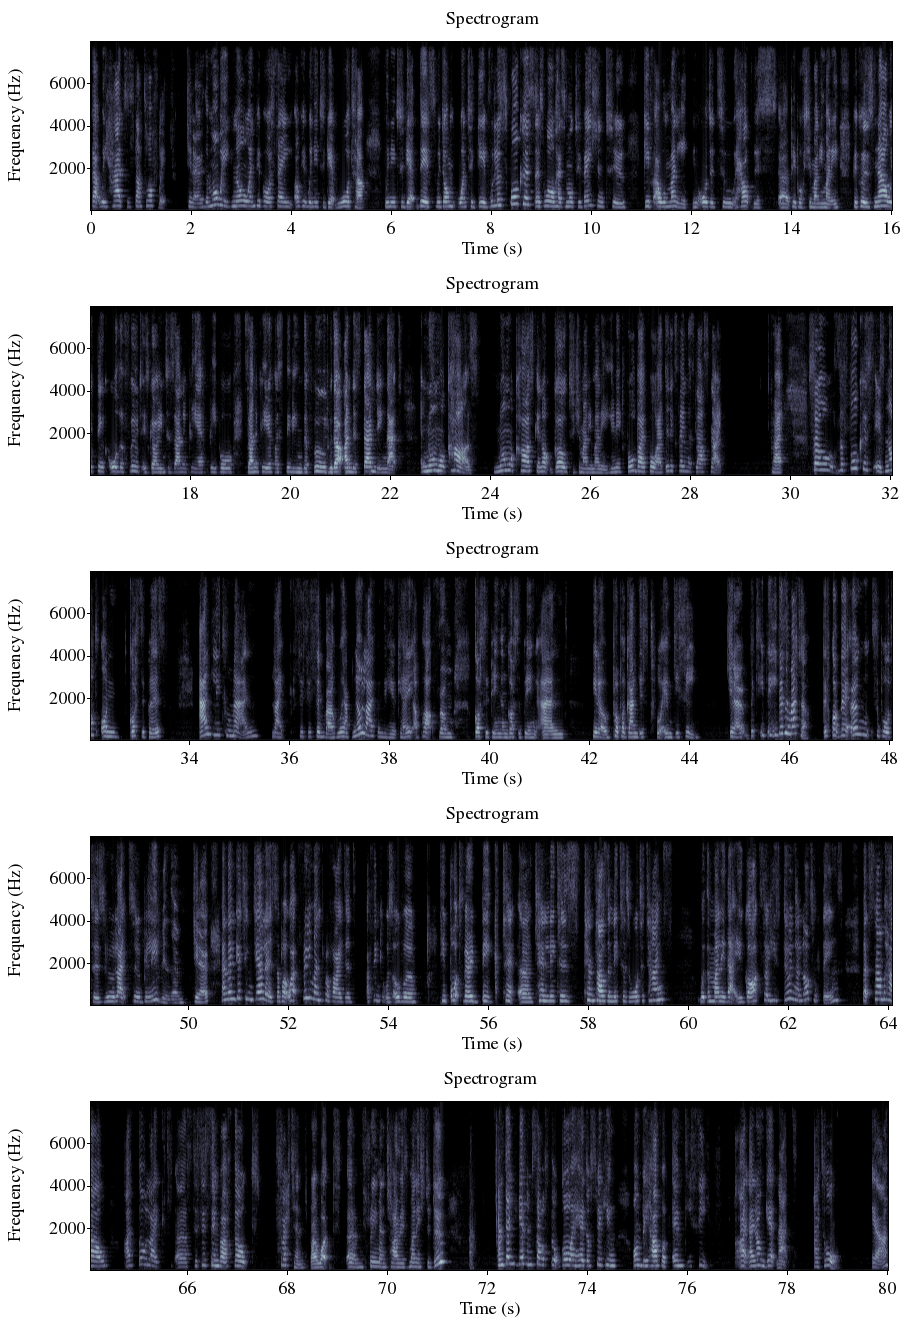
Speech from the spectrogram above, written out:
that we had to start off with. You know, the more we ignore when people are saying, "Okay, we need to get water, we need to get this," we don't want to give. We lose focus as well as motivation to give our money in order to help this uh, people of Chimanimani because now we think all the food is going to ZANU PF people. ZANU PF are stealing the food without understanding that normal cars, normal cars cannot go to Chimanimani. You need four by four. I did explain this last night, right? So the focus is not on gossipers and little man like Sissy Simba who have no life in the UK apart from gossiping and gossiping and, you know, propagandist for MDC. You know, but it, it doesn't matter. They've got their own supporters who like to believe in them, you know, and then getting jealous about what Freeman provided. I think it was over, he bought very big 10, uh, 10 liters, 10,000 liters water tanks with the money that he got. So he's doing a lot of things, but somehow I feel like uh, Simba felt threatened by what um, Freeman Charries managed to do. And then he gave himself the go ahead of speaking on behalf of MDC. I, I don't get that at all. Yeah.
